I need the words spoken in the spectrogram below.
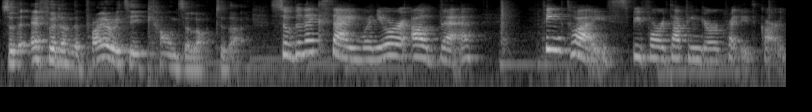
So the effort and the priority counts a lot to that. So the next time when you're out there, think twice before tapping your credit card.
